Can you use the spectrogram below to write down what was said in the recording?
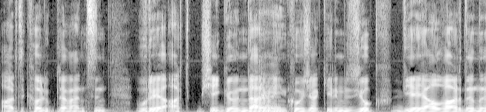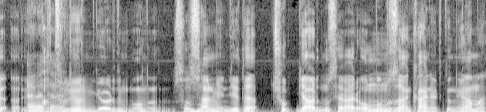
artık Haluk Levent'in buraya artık bir şey göndermeyin Evet. koyacak yerimiz yok diye yalvardığını evet. hatırlıyorum gördüm onu sosyal Hı hı. medyada. Çok yardımsever olmamızdan kaynaklanıyor ama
